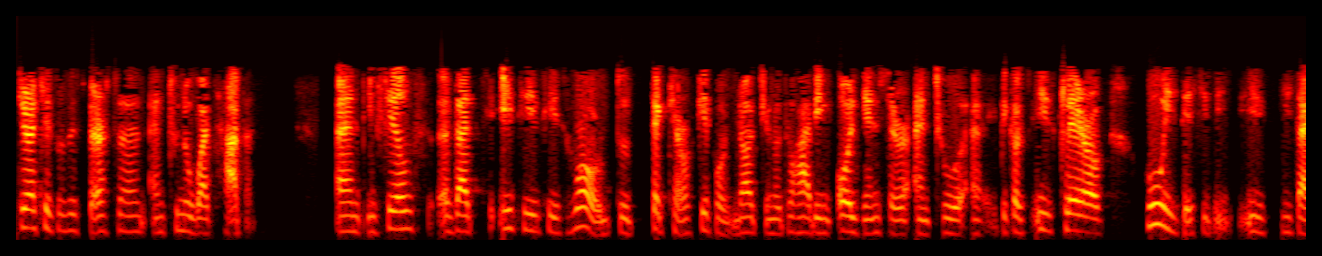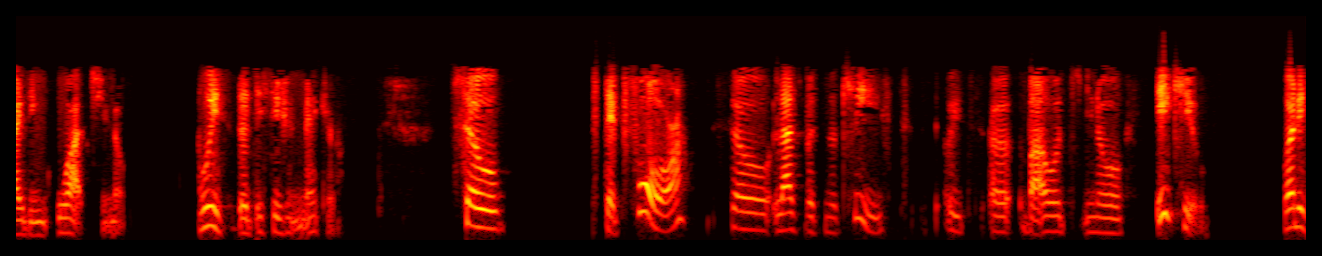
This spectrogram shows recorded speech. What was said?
directly to this person and to know what's happened. And he feels that it is his role to take care of people, not you know to having all the answer and to uh, because he's clear of who is deciding, is deciding what, you know, who is the decision maker. So step four, so last but not least, it's uh, about, you know, EQ. What is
